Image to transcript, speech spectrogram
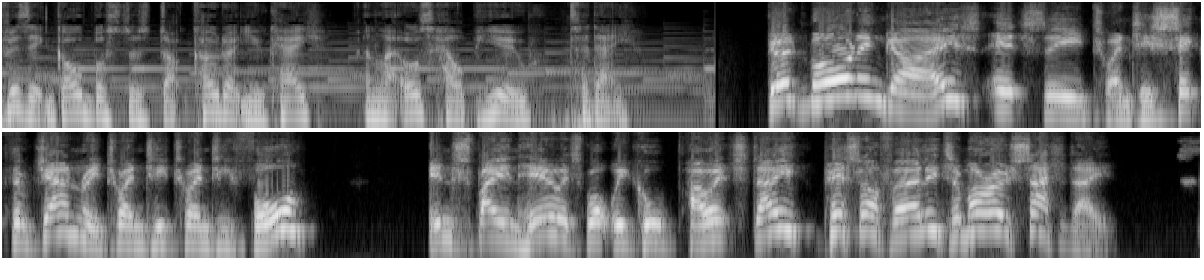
Visit goldbusters.co.uk and let us help you today. Good morning, guys. It's the 26th of January 2024. In Spain, here, it's what we call Poets' Day. Piss off early. Tomorrow's Saturday.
